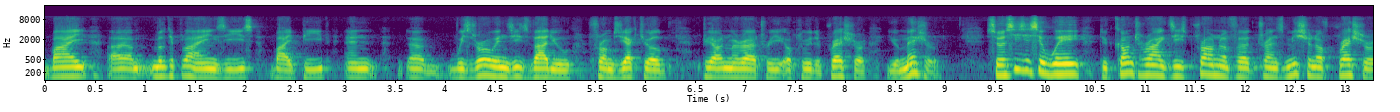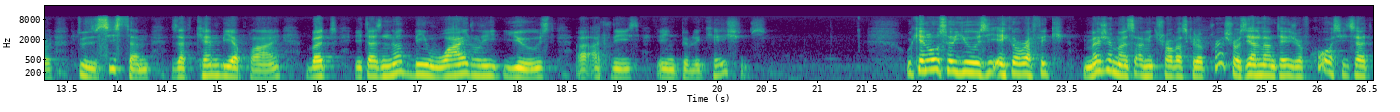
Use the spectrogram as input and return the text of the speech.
by um, multiplying these by PEEP and uh, withdrawing this value from the actual pulmonary occluded pressure you measure. So this is a way to counteract this problem of uh, transmission of pressure to the system that can be applied, but it has not been widely used, uh, at least in publications. We can also use the echographic measurements of intravascular pressure. The advantage, of course, is that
